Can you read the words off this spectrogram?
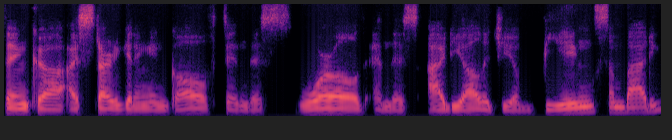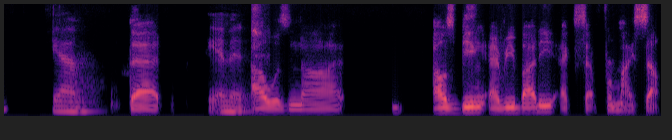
think uh, I started getting engulfed in this world and this ideology of being somebody. Yeah. That the image. I was not, I was being everybody except for myself.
